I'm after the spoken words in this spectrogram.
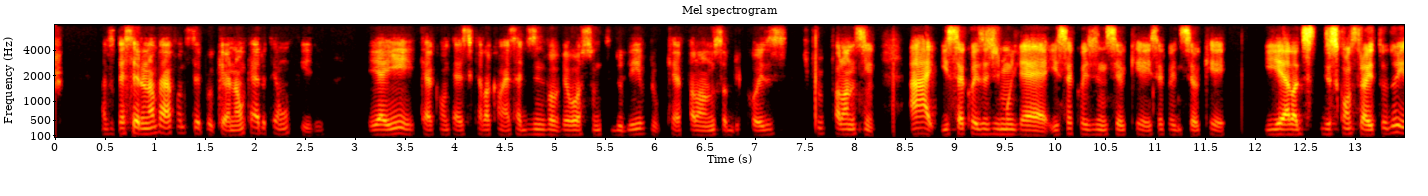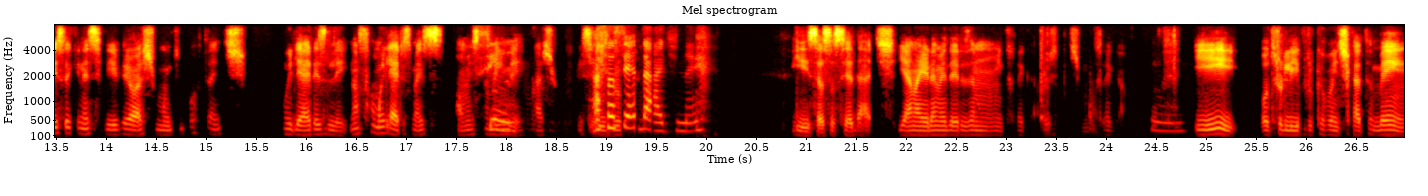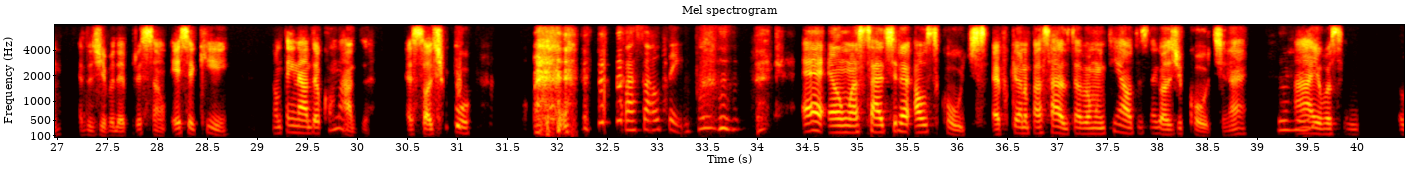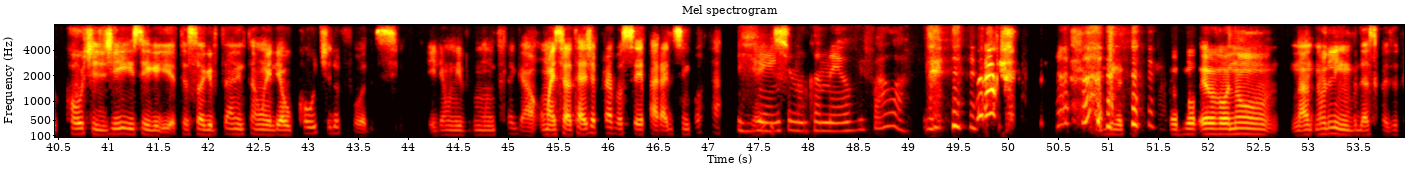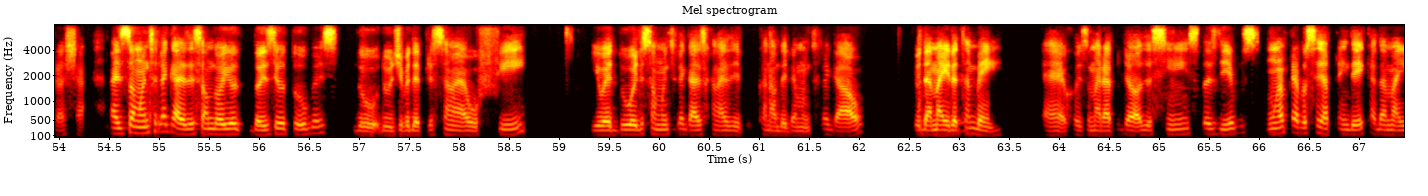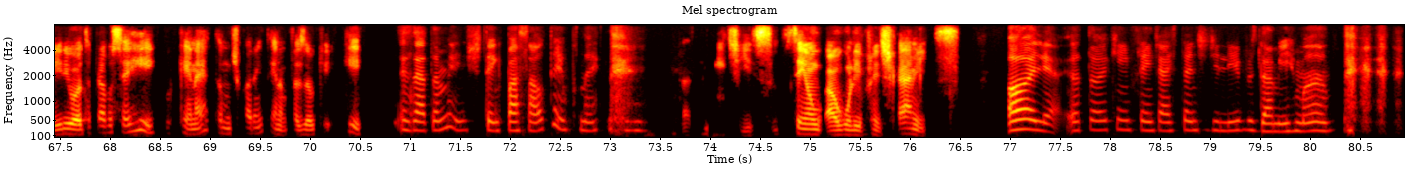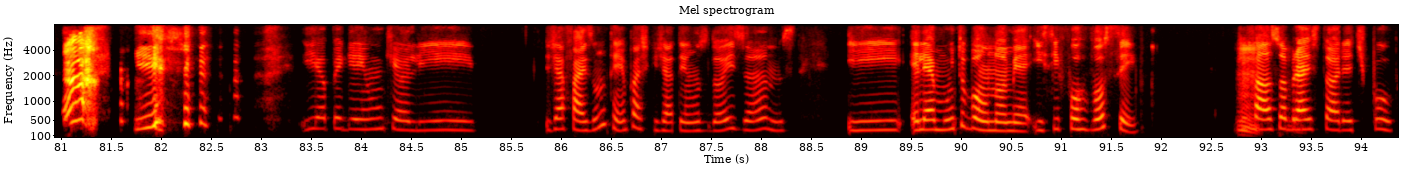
Mas o terceiro não vai acontecer porque eu não quero ter um filho. E aí, o que acontece é que ela começa a desenvolver o assunto do livro, que é falando sobre coisas tipo, falando assim, ah, isso é coisa de mulher, isso é coisa de não sei o quê, isso é coisa de não sei o quê. E ela desconstrói tudo isso aqui nesse livro, eu acho muito importante. Mulheres lerem. Não só mulheres, mas homens Sim. também lerem. Acho a livro... sociedade, né? Isso, a sociedade. E a Maíra Medeiros é muito legal, gente, muito legal. Sim. E outro livro que eu vou indicar também é do Diva Depressão. Esse aqui não tem nada com nada. É só, tipo, Passar o tempo. É, é uma sátira aos coaches. É porque ano passado estava muito em alta esse negócio de coach, né? Uhum. Ah, eu vou ser o coach disse, e a pessoa gritando, então ele é o coach do foda-se. Ele é um livro muito legal. Uma estratégia para você parar de se importar. É Gente, é nunca nem ouvi falar. eu vou, eu vou no, no limbo das coisas para achar. Mas são muito legais. Eles são dois, dois youtubers. Do, do Diva Depressão é o Fi e o Edu, eles são muito legais, o canal dele, o canal dele é muito legal. E o da Maíra também. É coisa maravilhosa, assim, esses dois livros. Um é para você aprender, que é da Maíra, e o outro é pra você rir, porque, né, estamos de quarentena, fazer o quê? Rir. Exatamente, tem que passar o tempo, né? Exatamente isso. Tem algum livro pra indicar, amigos? Olha, eu tô aqui em frente à estante de livros da minha irmã. e... e eu peguei um que eu li já faz um tempo, acho que já tem uns dois anos, e ele é muito bom, o nome é E Se For Você. Que hum. fala sobre a história, tipo,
